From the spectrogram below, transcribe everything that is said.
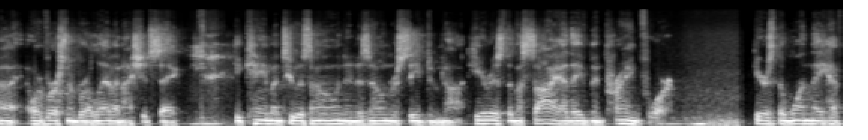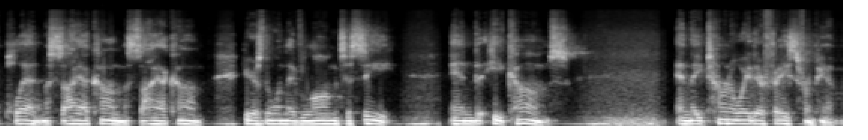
uh, or verse number 11, I should say. He came unto his own, and his own received him not. Here is the Messiah they've been praying for. Here's the one they have pled Messiah come, Messiah come. Here's the one they've longed to see. And he comes, and they turn away their face from him.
